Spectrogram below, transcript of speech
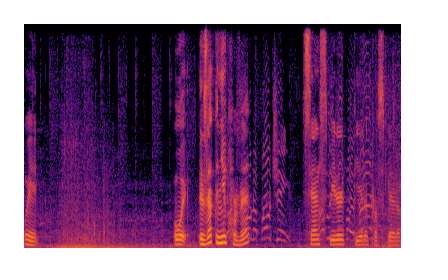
Wait. Oh wait, is that the new Corvette? Sand Speeder Tierra Prospera.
